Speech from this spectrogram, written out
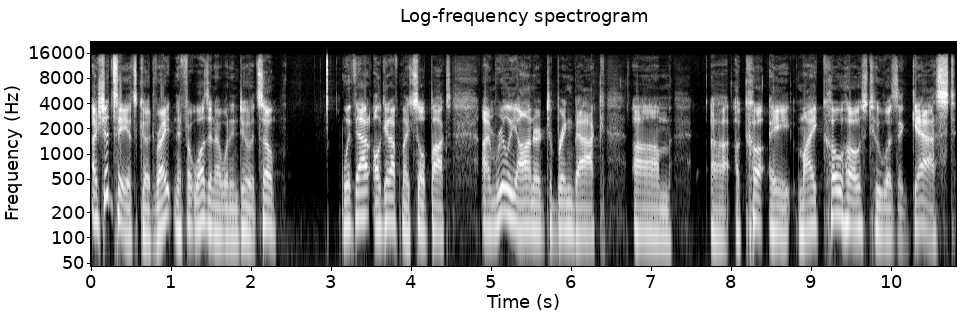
I should say it's good, right? And if it wasn't, I wouldn't do it. So, with that, I'll get off my soapbox. I'm really honored to bring back um, uh, a, co- a my co-host who was a guest.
